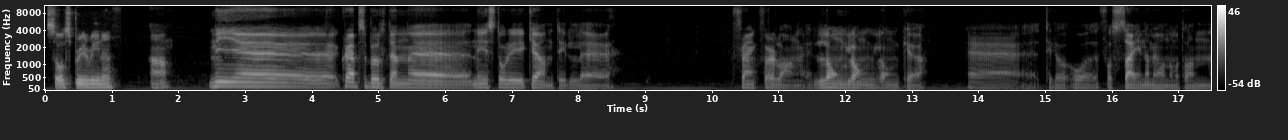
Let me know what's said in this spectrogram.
Salisbury Arena. Ja. Ni, eh, Krabs och Bulten, eh, ni står i kön till eh, Frank Furlong. Lång, lång, lång kö. Eh, till att, att få signa med honom och ta en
